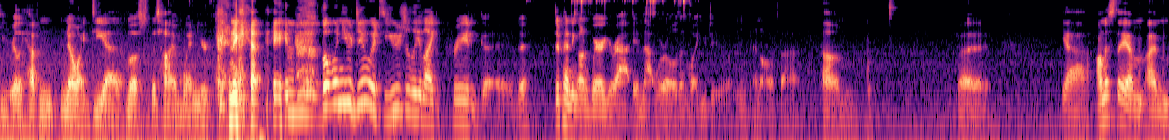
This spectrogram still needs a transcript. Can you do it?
you really have n- no idea most of the time when you're gonna get paid. Mhm. But when you do, it's usually like pretty good, depending on where you're at in that world and what you do and, and all of that. Um, but yeah, honestly, I'm I'm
